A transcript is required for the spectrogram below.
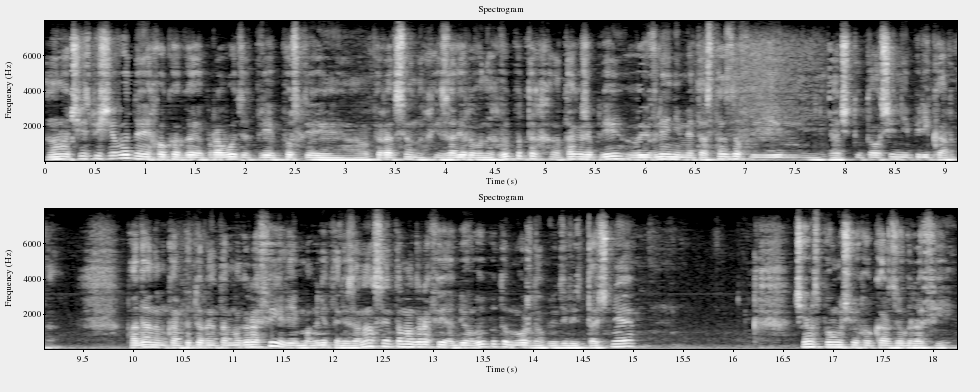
Но через пищеводные ЭХОКГ проводят при послеоперационных изолированных выпадах, а также при выявлении метастазов и значит, утолщении перикарда. По данным компьютерной томографии или магнитно-резонансной томографии объем выпута можно определить точнее, чем с помощью эхокардиографии.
